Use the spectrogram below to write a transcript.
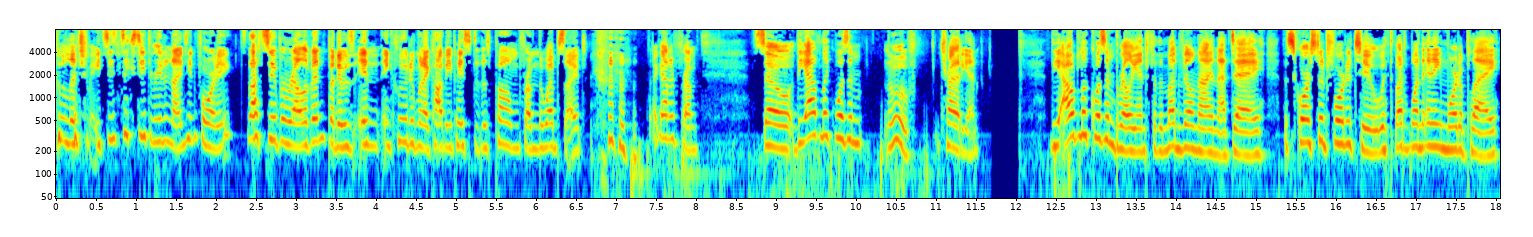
who lived from 1863 to 1940. It's not super relevant, but it was in included when I copy pasted this poem from the website. I got it from. So the outlook wasn't. Ooh, try that again. The outlook wasn't brilliant for the Mudville Nine that day. The score stood 4 to 2, with but one inning more to play.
